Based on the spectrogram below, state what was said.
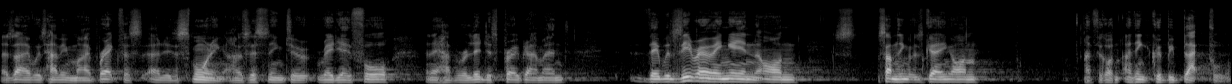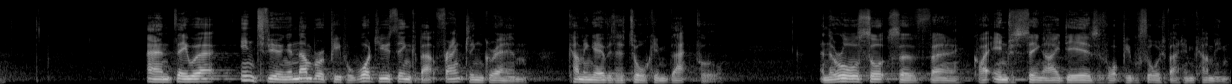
as I was having my breakfast early this morning, I was listening to Radio 4, and they have a religious program, and they were zeroing in on something that was going on. I've forgotten, I think it could be Blackpool. And they were interviewing a number of people. What do you think about Franklin Graham coming over to talk in Blackpool? And there were all sorts of uh, quite interesting ideas of what people thought about him coming.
